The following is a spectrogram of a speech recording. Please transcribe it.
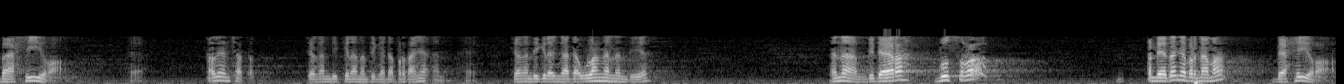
Bahira. Ya. Kalian catat. Jangan dikira nanti nggak ada pertanyaan. Jangan dikira nggak ada ulangan nanti ya. Enam di daerah Busra pendetanya bernama Bahira.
